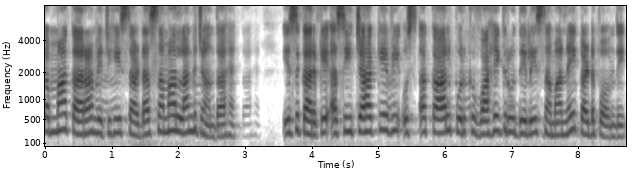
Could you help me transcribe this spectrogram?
ਕੰਮਾਂ ਕਾਰਾਂ ਵਿੱਚ ਹੀ ਸਾਡਾ ਸਮਾਂ ਲੰਘ ਜਾਂਦਾ ਹੈ। ਇਸ ਕਰਕੇ ਅਸੀਂ ਚਾਹ ਕੇ ਵੀ ਉਸ ਅਕਾਲ ਪੁਰਖ ਵਾਹਿਗੁਰੂ ਦੇ ਲਈ ਸਮਾਂ ਨਹੀਂ ਕੱਢ ਪਾਉਂਦੇ।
